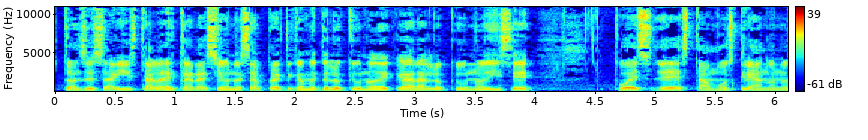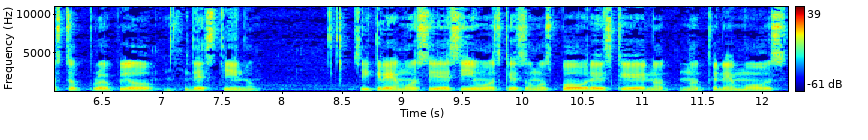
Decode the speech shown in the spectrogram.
Entonces ahí está la declaración, o sea, prácticamente lo que uno declara, lo que uno dice, pues eh, estamos creando nuestro propio destino. Si creemos y decimos que somos pobres, que no, no tenemos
